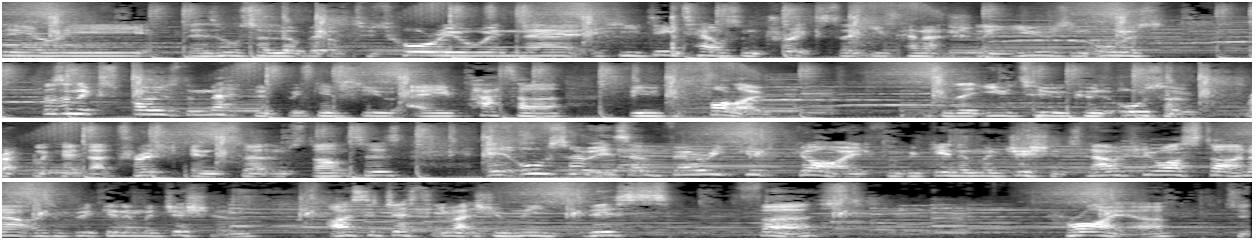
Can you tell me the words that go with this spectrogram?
theory. There's also a little bit of tutorial in there. He details some tricks that you can actually use and almost doesn't expose the method but gives you a pattern for you to follow so that you too could also replicate that trick in certain. It also is a very good guide for beginner magicians. Now if you are starting out as a beginner magician, I suggest that you actually read this first prior to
